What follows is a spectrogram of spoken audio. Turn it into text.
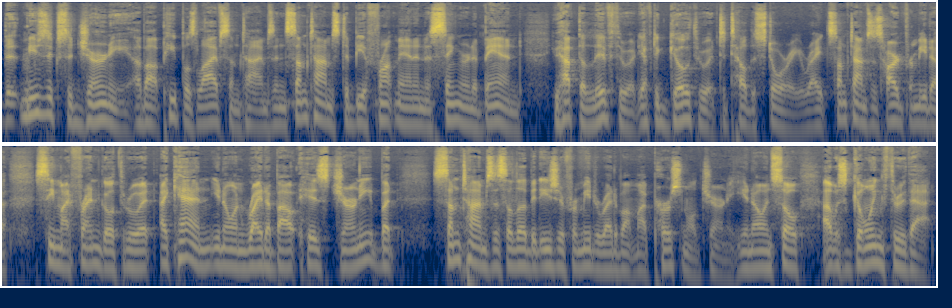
the music's a journey about people's lives sometimes and sometimes to be a frontman and a singer in a band you have to live through it. You have to go through it to tell the story right? Sometimes it's hard for me to see my friend go through it. I can you know and write about his journey but sometimes it's a little bit easier for me to write about my personal journey you know? And so i was going through that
